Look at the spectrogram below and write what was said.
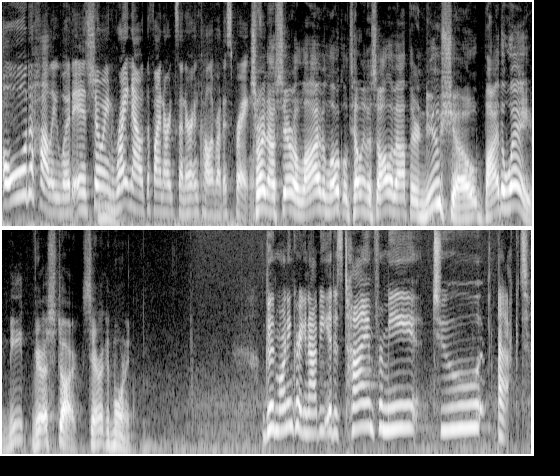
old Hollywood, is showing mm. right now at the Fine Arts Center in Colorado Springs. So right now, Sarah live and local telling us all about their new show. By the way, meet Vera Stark. Sarah, good morning. Good morning, Craig and Abby. It is time for me to act.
